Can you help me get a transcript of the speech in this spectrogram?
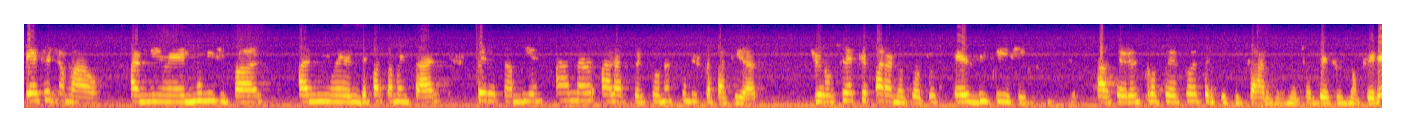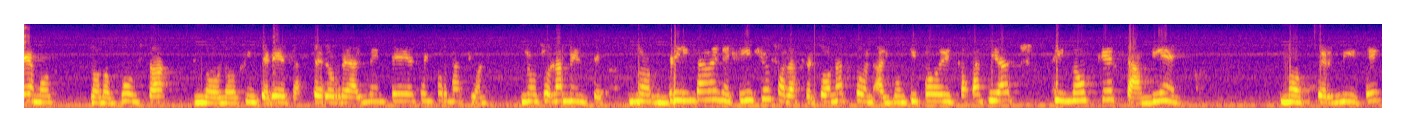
ese llamado a nivel municipal, a nivel departamental, pero también a, a las personas con discapacidad. Yo sé que para nosotros es difícil hacer el proceso de certificarnos, muchas veces no queremos, no nos gusta, no nos interesa, pero realmente esa información no solamente nos brinda beneficios a las personas con algún tipo de discapacidad, sino que también nos permite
